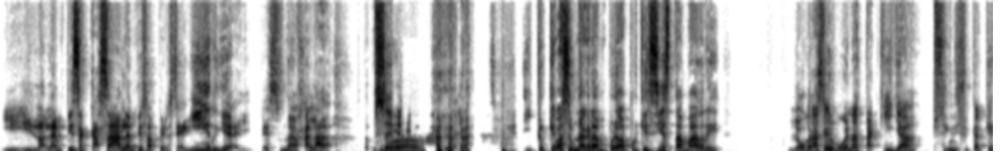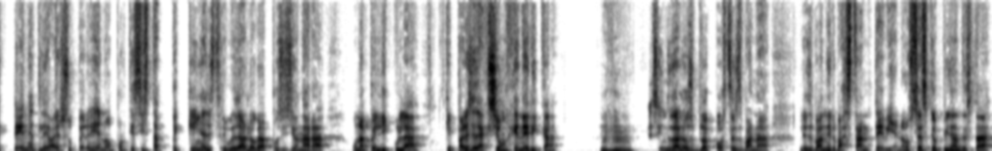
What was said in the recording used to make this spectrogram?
y, y la, la, empieza a cazar, la empieza a perseguir y, y es una jalada. Se wow. ve, y creo que va a ser una gran prueba, porque si esta madre logra hacer buena taquilla, pues significa que Tenet le va a ir súper bien, ¿no? Porque si esta pequeña distribuidora logra posicionar a una película que parece de acción genérica, uh -huh. sin duda los blockbusters van a, les van a ir bastante bien, ¿no? ¿Ustedes qué opinan de esta,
